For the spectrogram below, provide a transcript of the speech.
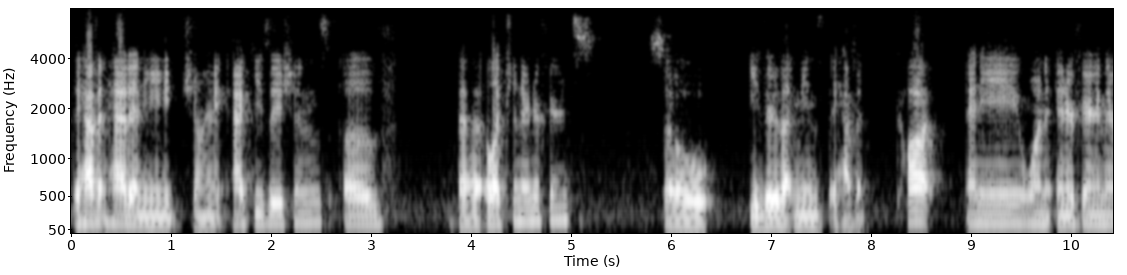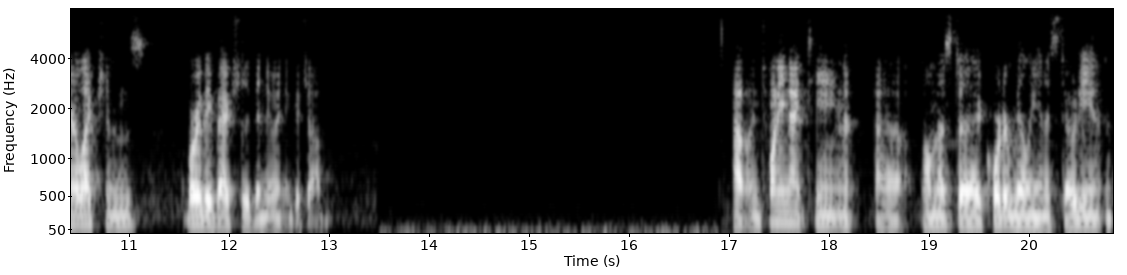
They haven't had any giant accusations of uh, election interference, so either that means they haven't caught anyone interfering in their elections, or they've actually been doing a good job. Uh, in 2019, uh, almost a quarter million Estonian,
